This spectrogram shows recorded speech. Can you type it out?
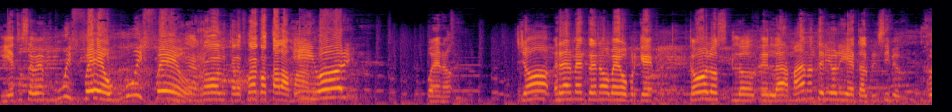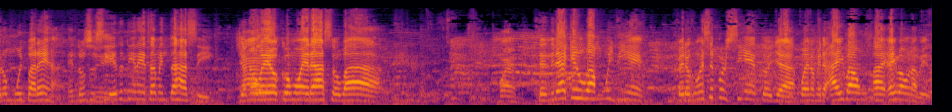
Y esto se ve muy feo, muy feo. Un error que le puede costar la mano. Igor, bueno, yo realmente no veo porque todos los, los- en la mano anterior y esta al principio fueron muy parejas. Entonces, Sí. si este tiene esta ventaja así, yo no veo cómo Erazo va. Bueno, Tendría que jugar muy bien, pero con ese por ciento ya. Bueno, mira, ahí va, un- ahí ahí va una vida.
